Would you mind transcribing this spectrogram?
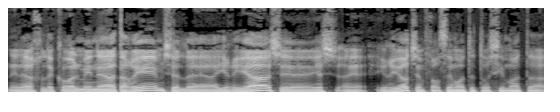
נלך לכל מיני אתרים של אה, העירייה, שיש אה, עיריות שמפרסמות את רשימת ה...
